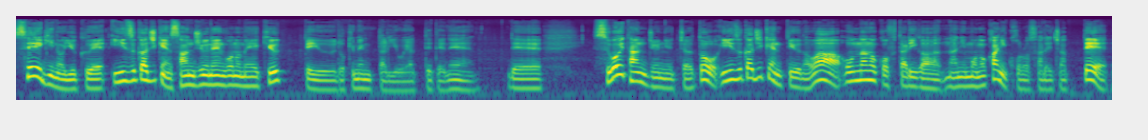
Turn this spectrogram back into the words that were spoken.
正義の行方、飯塚事件30年後の迷宮っていうドキュメンタリーをやっててね、で、すごい単純に言っちゃうと、飯塚事件っていうのは、女の子二人が何者かに殺されちゃって、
